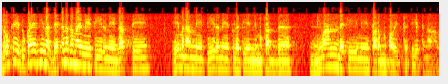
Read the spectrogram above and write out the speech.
ලෝකේ දුකයි කියලා දැකලා තමයි මේ තීරණය ගත්තේ එහෙමනම් මේ තීරණය තුල තියෙන්නේ මොකද්ද? නිවන් දැකීමේ පරම පවිත්‍ර චේතනාව.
